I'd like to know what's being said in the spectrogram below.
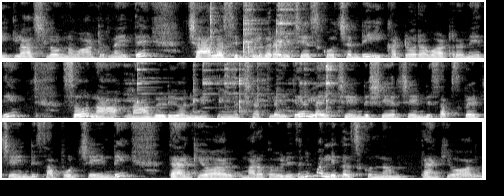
ఈ గ్లాస్లో ఉన్న వాటర్ని అయితే చాలా సింపుల్గా రెడీ చేసుకోవచ్చండి ఈ కటోరా వాటర్ అనేది. సో నా నా వీడియోని మీకు నచ్చినట్లయితే లైక్ చేయండి షేర్ చేయండి సబ్స్క్రైబ్ చేయండి సపోర్ట్ చేయండి. Thank you all. మరొక వీడియోతో మళ్ళీ కలుసుకుందాం. Thank you all.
